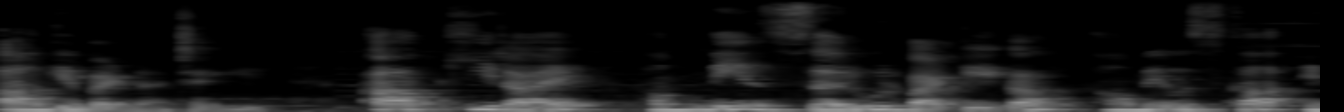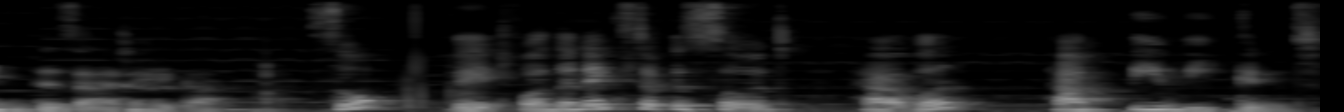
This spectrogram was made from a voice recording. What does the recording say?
आगे बढ़ना चाहिए? आपकी राय हमें ज़रूर बांटिएगा हमें उसका इंतज़ार रहेगा। So wait for the next episode Have a happy weekend.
